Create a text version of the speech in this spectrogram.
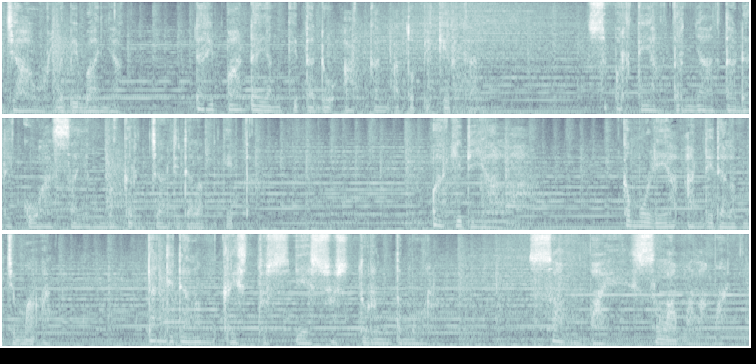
jauh lebih banyak daripada yang kita doakan atau pikirkan, seperti yang ternyata dari kuasa yang bekerja di dalam kita. Bagi Dialah kemuliaan di dalam jemaat dan di dalam Kristus Yesus turun-temurun sampai selama-lamanya.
